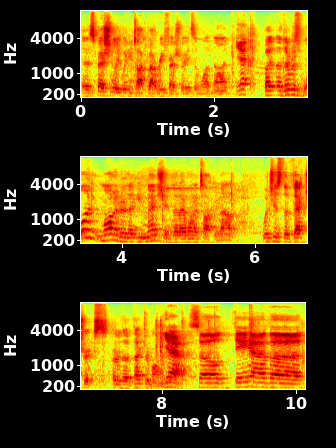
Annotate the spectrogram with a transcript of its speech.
especially when you talk about refresh rates and whatnot. Yeah. But uh, there was one monitor that you mentioned that I want to talk about, which is the Vectrix or the Vector monitor. Yeah, so they have. Uh,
